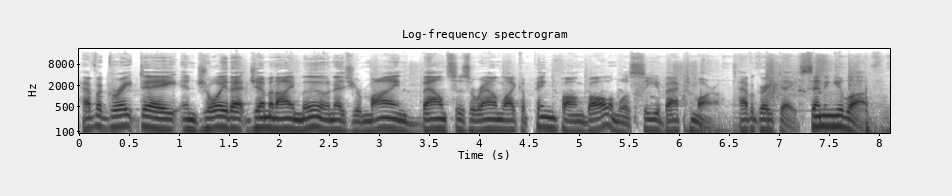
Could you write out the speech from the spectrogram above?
Have a great day. Enjoy that Gemini moon as your mind bounces around like a ping pong ball, and we'll see you back tomorrow. Have a great day. Sending you love.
